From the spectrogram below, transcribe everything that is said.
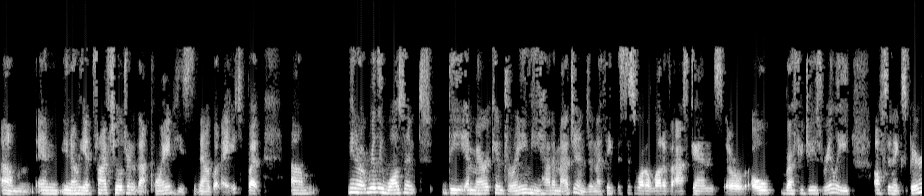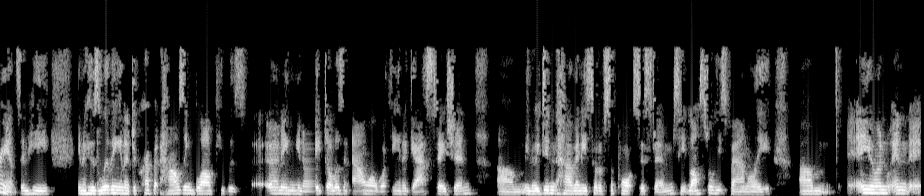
Um, and you know, he had five children at that point. He's now got eight, but, um, you know, it really wasn't the American dream he had imagined. And I think this is what a lot of Afghans or all refugees really often experience. And he, you know, he was living in a decrepit housing block. He was earning, you know, $8 an hour working at a gas station. Um, you know, he didn't have any sort of support systems. He lost all his family. Um, you know, and, and,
